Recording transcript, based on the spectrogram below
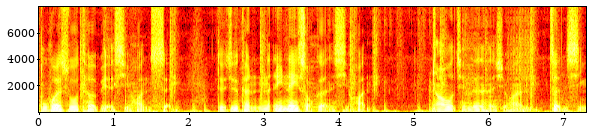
不会说特别喜欢谁，对，就是可能那那一首歌很喜欢。然后我前阵子很喜欢郑兴，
